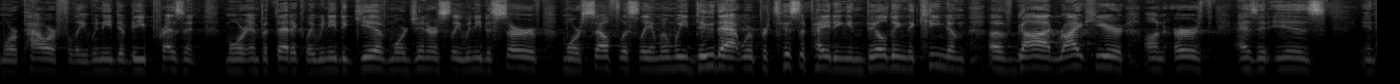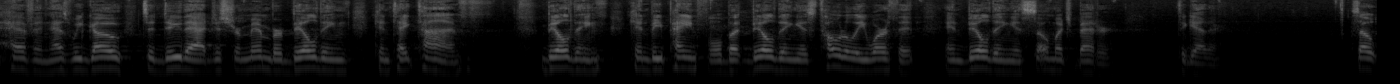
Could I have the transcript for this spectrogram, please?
more powerfully. We need to be present more empathetically. We need to give more generously. We need to serve more selflessly. And when we do that, we're participating in building the kingdom of God right here on earth as it is in heaven. As we go to do that, just remember building can take time. Building can be painful, but building is totally worth it, and building is so much better together. So,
